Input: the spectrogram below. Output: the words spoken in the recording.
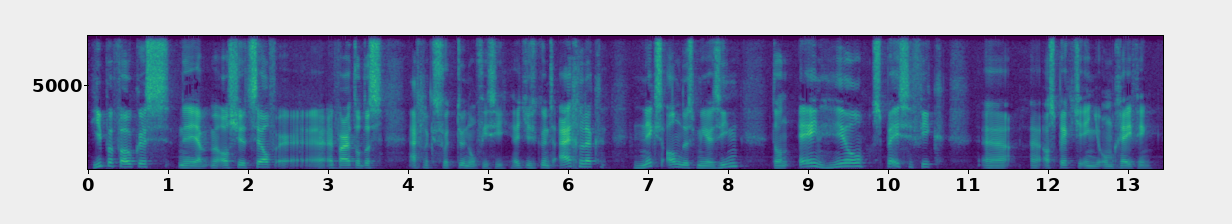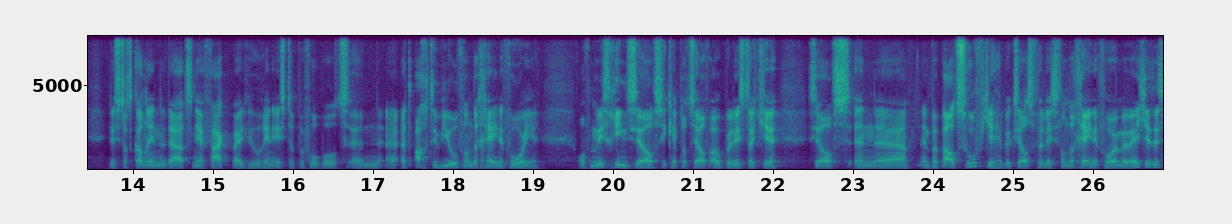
Hyperfocus, nee, ja, als je het zelf er- ervaart, dat is eigenlijk een soort tunnelvisie. Je kunt eigenlijk niks anders meer zien dan één heel specifiek eh, eh, aspectje in je omgeving. Dus dat kan inderdaad, vaak bij het wielrennen is dat bijvoorbeeld een, eh, het achterwiel van degene voor je. Of misschien zelfs, ik heb dat zelf ook wel eens, dat je zelfs een, eh, een bepaald schroefje heb ik zelfs wel eens van degene voor me, weet je. Dus,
